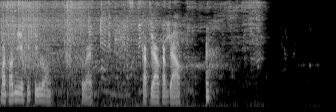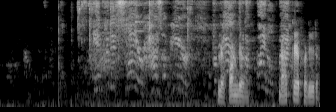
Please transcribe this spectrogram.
มอทอสมีเอ็กซิคิวลง สวย Enemy has been กลับยาวกลับยาว เหลือป้อมเดียวดาร์กเกิดพอดีเลย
